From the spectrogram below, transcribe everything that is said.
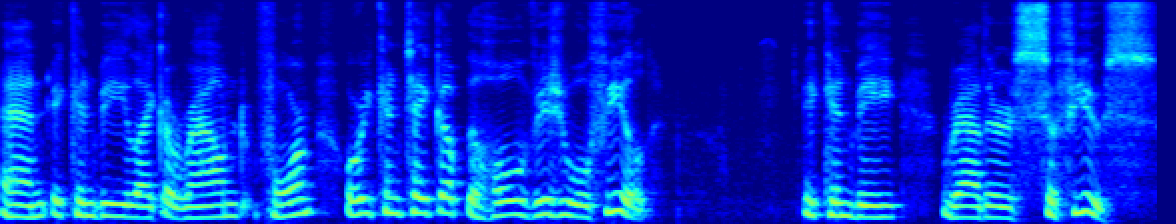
And it can be like a round form or it can take up the whole visual field. It can be rather suffuse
